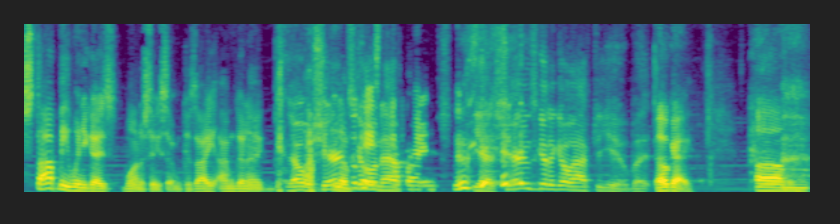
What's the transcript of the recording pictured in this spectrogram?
stop me when you guys want to say something because I I'm gonna No, Sharon's Okay, going stop, after. Yeah, Sharon's gonna go after you, but okay. Um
